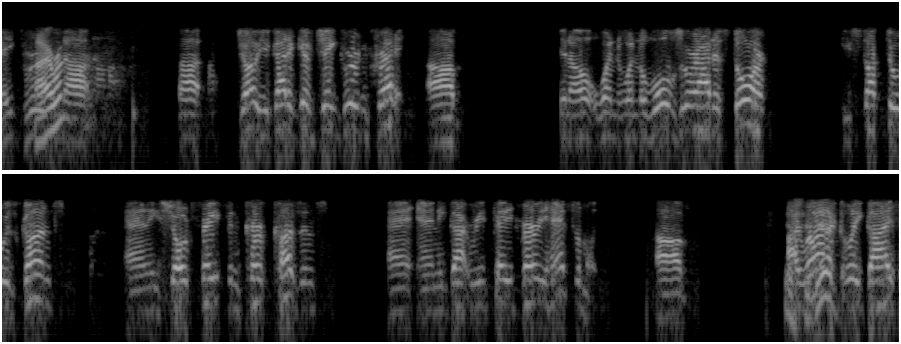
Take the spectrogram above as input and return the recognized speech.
Jay Gruden, uh, uh, Joe, you got to give Jay Gruden credit. Uh, you know, when when the Wolves were at his door, he stuck to his guns, and he showed faith in Kirk Cousins, and, and he got repaid very handsomely. Uh, yes, ironically, guys,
